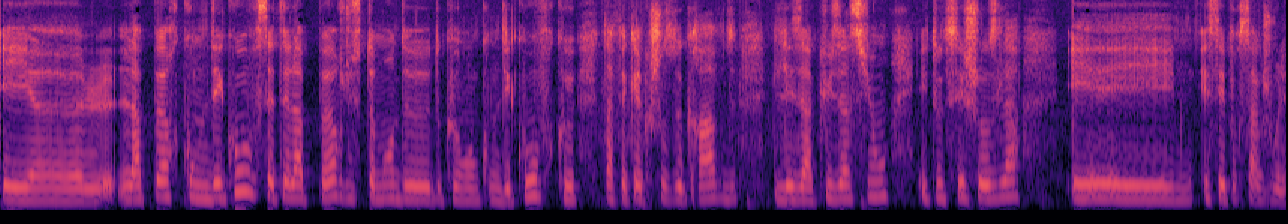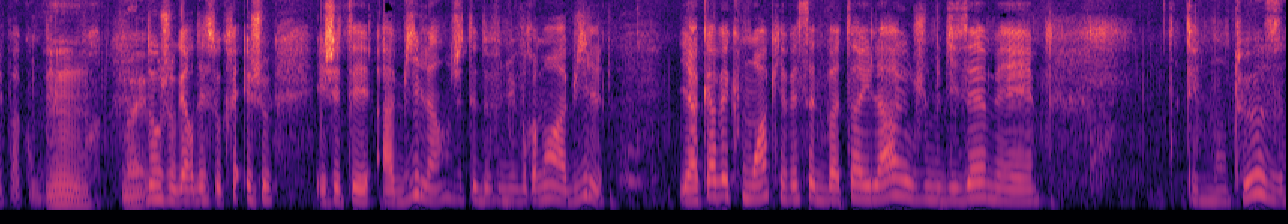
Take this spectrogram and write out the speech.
Et euh, la peur qu'on me découvre, c'était la peur justement de, de- qu'on me découvre que tu as fait quelque chose de grave, de- les accusations et toutes ces choses-là. Et, et c'est pour ça que je voulais pas qu'on me découvre. Mmh, ouais. Donc je gardais secret et je et j'étais habile, hein, j'étais devenue vraiment habile. Il n'y a qu'avec moi qu'il y avait cette bataille-là où je me disais mais t'es une menteuse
